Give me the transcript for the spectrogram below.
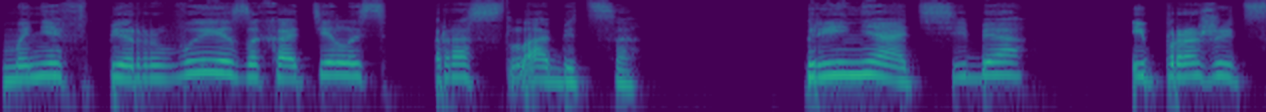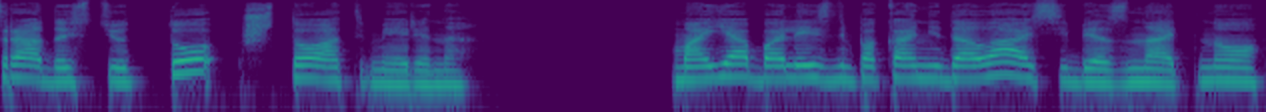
мне впервые захотелось расслабиться, принять себя и прожить с радостью то, что отмерено. Моя болезнь пока не дала о себе знать, но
